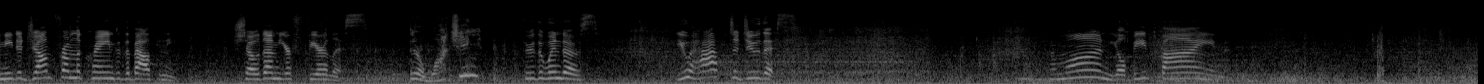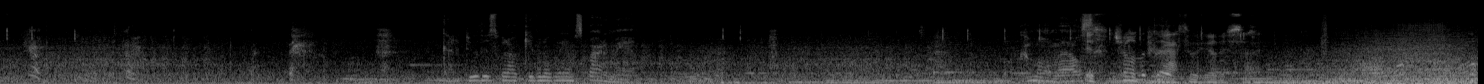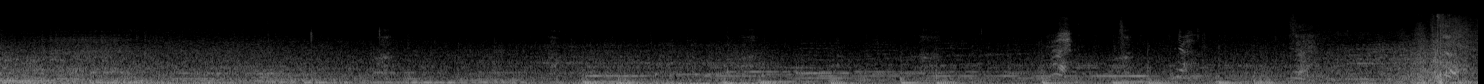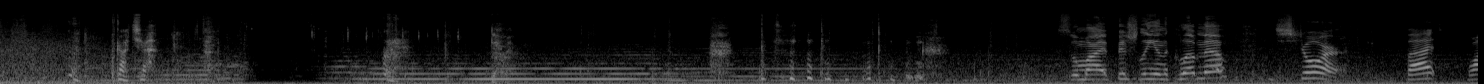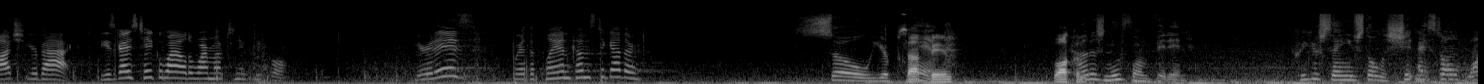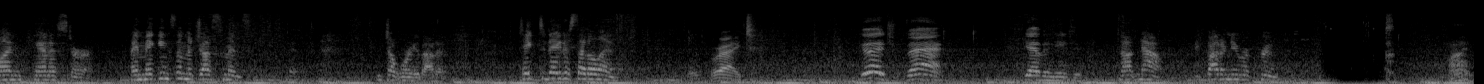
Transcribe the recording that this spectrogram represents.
You need to jump from the crane to the balcony. Show them you're fearless. They're watching? Through the windows. You have to do this. Come on, you'll be fine. Gotta do this without giving away I'm Spider-Man. Come on, Miles. Just You jump look your good. ass to the other side. Gotcha. So am I officially in the club now? Sure. But watch your back. These guys take a while to warm up to new people. Here it is, where the plan comes together. So, your What's plan. up, Beam? Welcome. How does Nuform fit in? Krieger's saying you stole a shipment. I stole one canister. I'm making some adjustments. Don't worry about it. Take today to settle in. Right. Good, you're back. Gavin needs you. Not now. We've got a new recruit. Fine.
